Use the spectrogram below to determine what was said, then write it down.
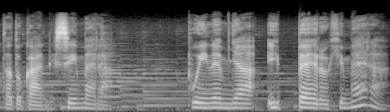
Θα το κάνει σήμερα που είναι μια υπέροχη μέρα.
